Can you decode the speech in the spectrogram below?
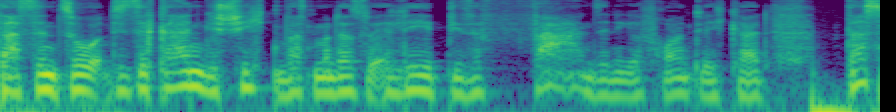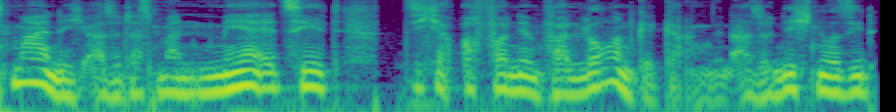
das sind so diese kleinen Geschichten, was man da so erlebt, diese wahnsinnige Freundlichkeit. Das meine ich, also, dass man mehr erzählt, sicher auch von dem verloren gegangenen. Also nicht nur sieht,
